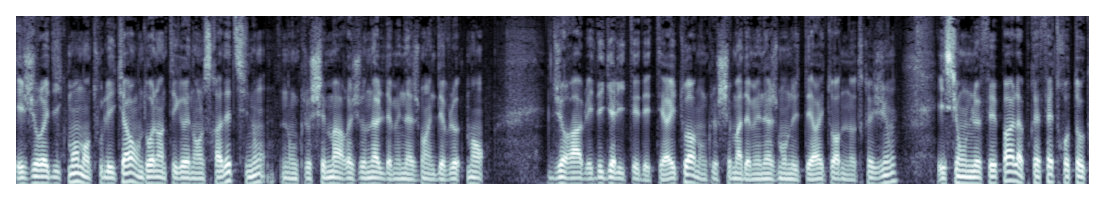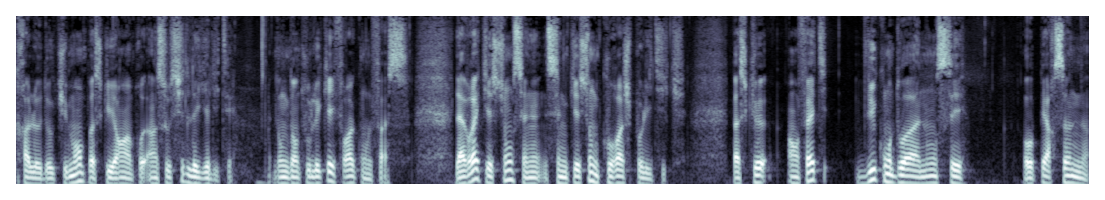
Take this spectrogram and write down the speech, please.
et juridiquement, dans tous les cas, on doit l'intégrer dans le SRADET, sinon, donc le schéma régional d'aménagement et de développement durable et d'égalité des territoires, donc le schéma d'aménagement du territoire de notre région. Et si on ne le fait pas, la préfète retoquera le document parce qu'il y aura un, souci de l'égalité. Donc dans tous les cas, il faudra qu'on le fasse. La vraie question, c'est une, une, question de courage politique. Parce que, en fait, vu qu'on doit annoncer aux personnes,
